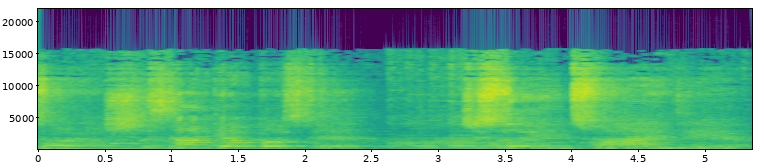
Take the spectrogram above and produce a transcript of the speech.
touch. Let's not get busted. Just lay entwined here,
